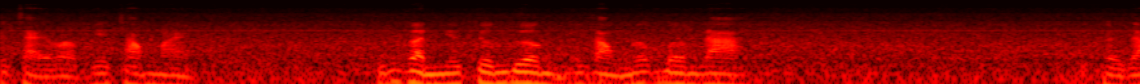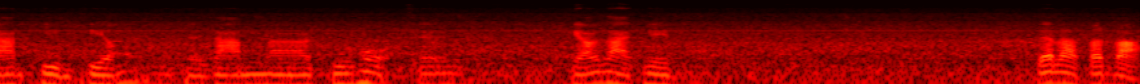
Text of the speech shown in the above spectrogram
sẽ chảy vào phía trong này. Cũng gần như tương đương với dòng nước bơm ra. Thì thời gian tìm kiếm, thời gian à, cứu hộ sẽ kéo dài thêm. Rất là vất vả.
